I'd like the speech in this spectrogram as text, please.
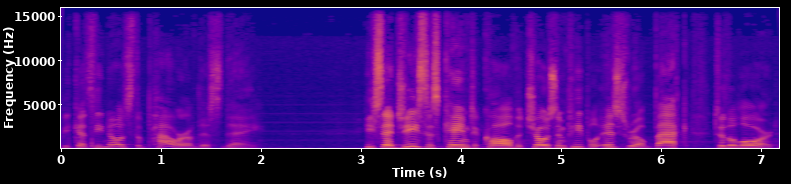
because he knows the power of this day. He said Jesus came to call the chosen people, Israel, back to the Lord,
